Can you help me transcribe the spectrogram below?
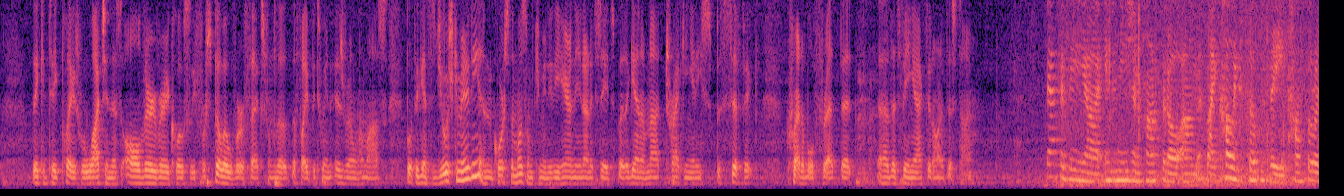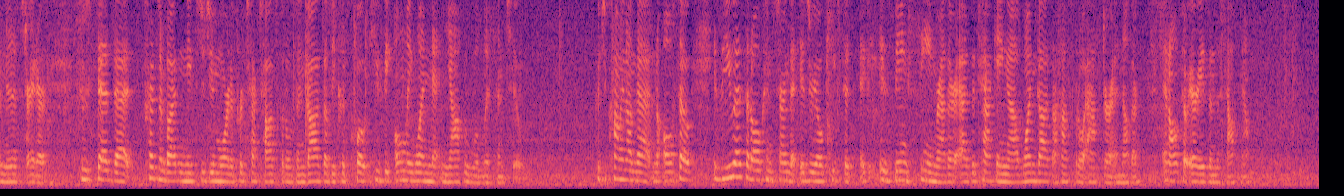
they can take place. We're watching this all very, very closely for spillover effects from the, the fight between Israel and Hamas, both against the Jewish community and, of course, the Muslim community here in the United States. But again, I'm not tracking any specific credible threat that uh, that's being acted on at this time. Back at the uh, Indonesian hospital, um, my colleague spoke with the hospital administrator who said that President Biden needs to do more to protect hospitals in Gaza because, quote, he's the only one Netanyahu will listen to. Could you comment on that? And also, is the U.S. at all concerned that Israel keeps it, is being seen, rather, as attacking uh, one Gaza hospital after another, and also areas in the south now?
